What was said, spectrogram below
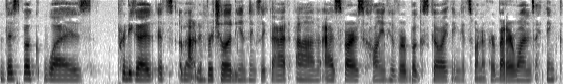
This book was pretty good. It's about infertility and things like that. Um, as far as Colleen Hoover books go, I think it's one of her better ones. I think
